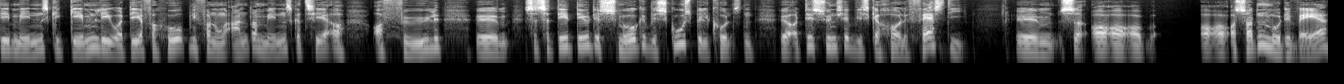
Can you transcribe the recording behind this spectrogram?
det menneske, gennemlever det, og forhåbentlig får nogle andre mennesker til at, at føle. Øhm, så så det, det er jo det smukke ved skuespilkunsten, øh, og det synes jeg, vi skal holde fast i. Øhm, så, og, og, og, og, og sådan må det være.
